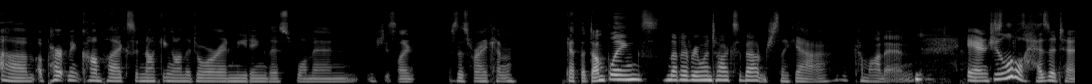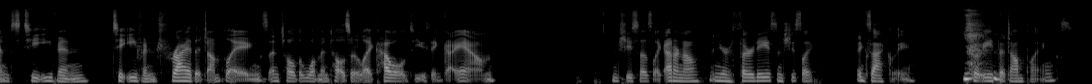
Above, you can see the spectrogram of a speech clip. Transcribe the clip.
um, apartment complex and knocking on the door and meeting this woman and she's like is this where I can get the dumplings that everyone talks about? And she's like yeah come on in. And she's a little hesitant to even to even try the dumplings until the woman tells her like how old do you think i am and she says like i don't know in your 30s and she's like exactly so eat the dumplings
